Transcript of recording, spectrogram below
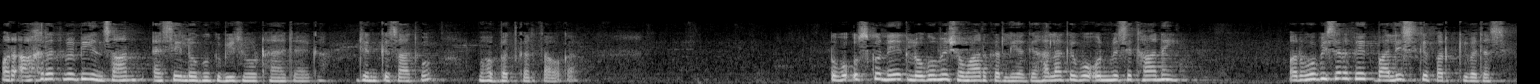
اور آخرت میں بھی انسان ایسے لوگوں کے بیچ میں اٹھایا جائے گا، جن کے ساتھ وہ محبت کرتا ہوگا۔ تو وہ اس کو نیک لوگوں میں شمار کر لیا گیا، حالانکہ وہ ان میں سے تھا نہیں۔ اور وہ بھی صرف ایک بالش کے فرق کی وجہ سے۔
